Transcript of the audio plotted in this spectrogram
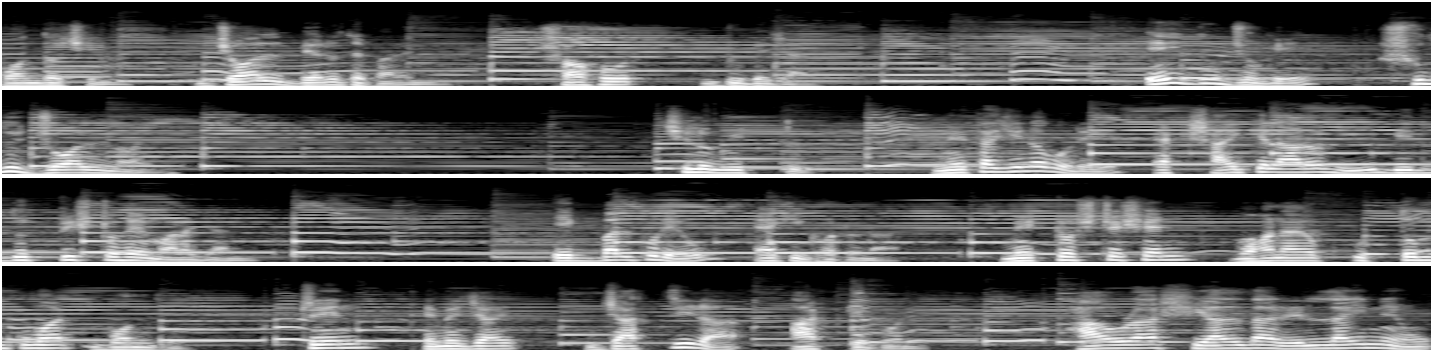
বন্ধ ছিল, জল বেরোতে পারেনি, শহর ডুবে যায়। এই দুর্যোগে শুধু জল নয়, ছিল মৃত্যু। নেতাজি নগরে এক সাইকেল আরোহী বিদ্যুৎপৃষ্ট হয়ে মারা যান। একবালপুরেও একই ঘটনা। মেট্রো স্টেশন মহানায়ক উত্তম কুমার বন্ধ। ট্রেন থেমে যায়, যাত্রীরা আটকে পড়ে। হাওড়া শিয়ালদা রেল লাইনেও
